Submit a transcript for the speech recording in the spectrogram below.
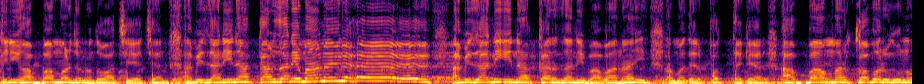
তিনি আব্বা, আম্মার জন্য দোয়া চেয়েছেন। আমি জানি না কার জানি মা নাই রে। আমি জানি না কার জানি বাবা নাই। আমাদের প্রত্যেকের আব্বা, আম্মার কবরগুলো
